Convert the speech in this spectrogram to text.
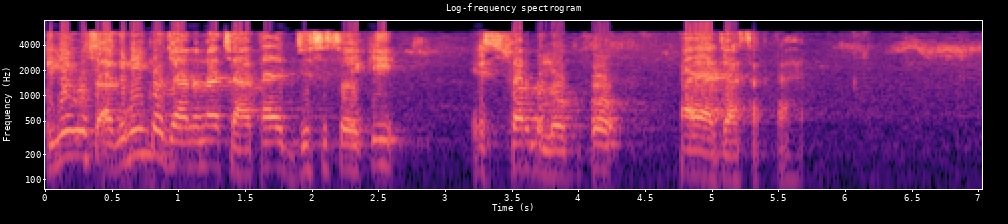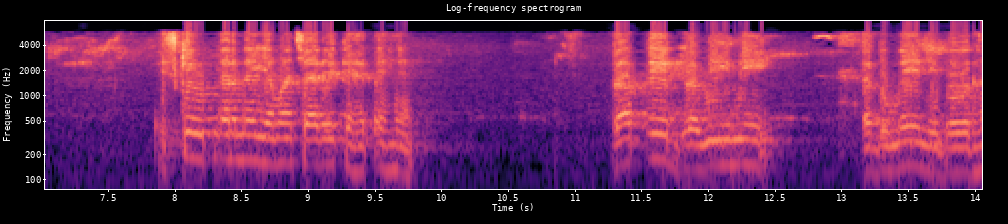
तो ये उस अग्नि को जानना चाहता है, जिससे कि इस स्वर्ग लोक को पाया जा सकता है। इसके उत्तर में यमाचार्य कहते हैं, प्रते ब्रवीमी तदुमे निबोध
